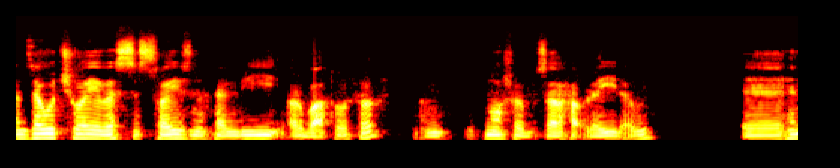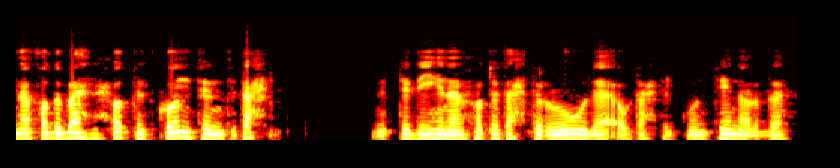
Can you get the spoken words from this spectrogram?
هنزود شوية بس ال size نخليه 14 12 بصراحة قليل قوي آه هنا فاضل بقى نحط ال content تحت. نبتدي هنا نحط تحت ال row ده أو تحت ال container ده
